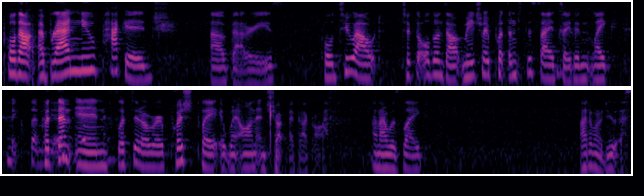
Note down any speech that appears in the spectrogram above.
pulled out a brand new package of batteries, pulled two out, took the old ones out, made sure I put them to the side so I didn't like Mix them. put again. them in, flipped it over, pushed play, it went on and shut right back off. And I was like, I don't want to do this.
